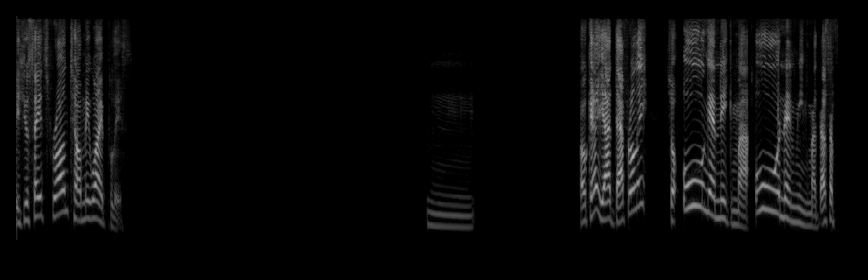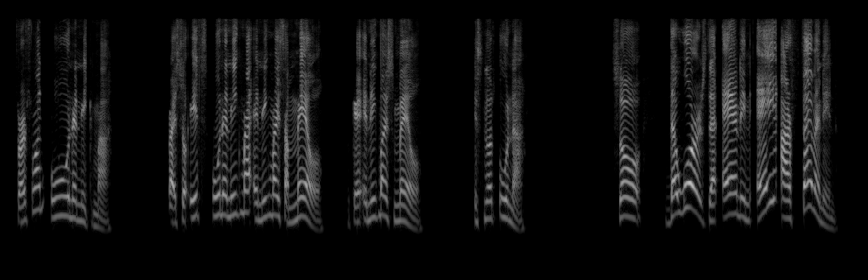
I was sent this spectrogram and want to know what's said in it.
If you say it's wrong, tell me why, please. Mm. Okay, yeah, definitely. So, un enigma, un enigma. That's the first one. Un enigma. Right. So it's un enigma. Enigma is a male. Okay. Enigma is male. It's not una. So the words that end in A are feminine,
